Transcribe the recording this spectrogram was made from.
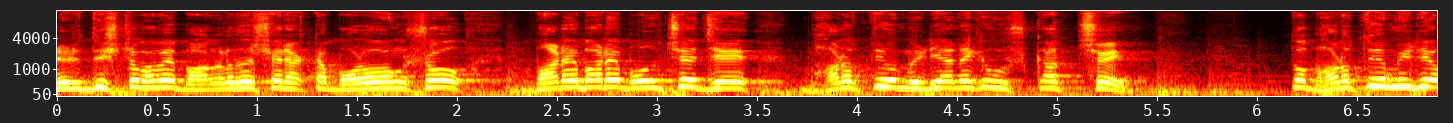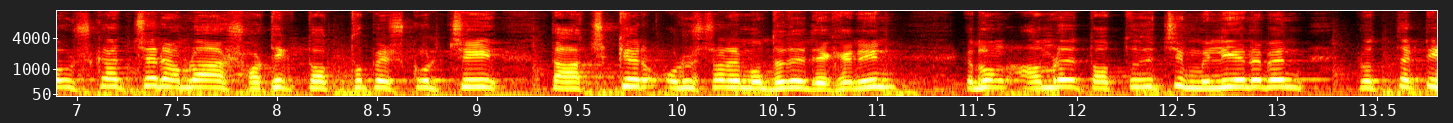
নির্দিষ্টভাবে বাংলাদেশের একটা বড় অংশ বারে বারে বলছে যে ভারতীয় মিডিয়া নাকি উস্কাচ্ছে। তো ভারতীয় মিডিয়া উস্কাচ্ছেন, আমরা সঠিক তথ্য পেশ করছি, তা আজকের অনুষ্ঠানের মধ্যে দিয়ে দেখে নিন এবং আমরা যে তথ্য দিচ্ছি মিলিয়ে নেবেন প্রত্যেকটি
